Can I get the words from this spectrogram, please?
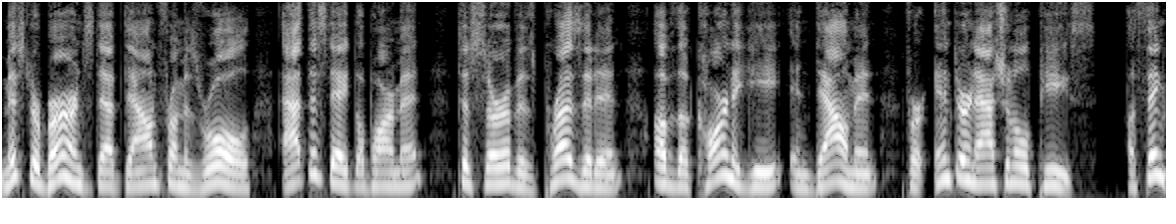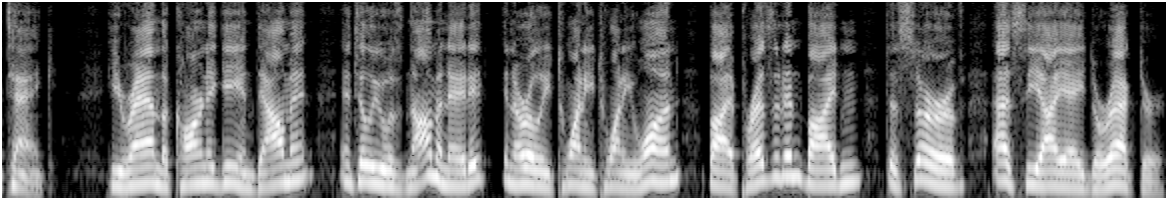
Mr. Burns stepped down from his role at the State Department to serve as president of the Carnegie Endowment for International Peace, a think tank. He ran the Carnegie Endowment until he was nominated in early 2021 by President Biden to serve as CIA director.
